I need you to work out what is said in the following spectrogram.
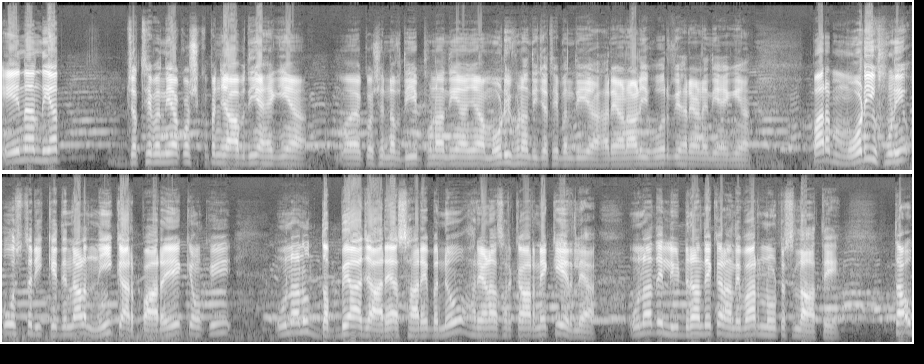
ਇਹਨਾਂ ਦੀਆਂ ਜਥੇਬੰਦੀਆਂ ਕੁਝ ਪੰਜਾਬ ਦੀਆਂ ਹੈਗੀਆਂ ਕੁਝ ਨਵਦੀਪ ਹੁਣਾਂ ਦੀਆਂ ਜਾਂ ਮੋੜੀ ਹੁਣਾਂ ਦੀ ਜਥੇਬੰਦੀ ਆ, ਹਰਿਆਣਾ ਵਾਲੀ ਹੋਰ ਵੀ ਹਰਿਆਣੇ ਦੀਆਂ ਹੈਗੀਆਂ। ਪਰ ਮੋੜੀ ਹੁਣੀ ਉਸ ਤਰੀਕੇ ਦੇ ਨਾਲ ਨਹੀਂ ਕਰ ਪਾ ਰਹੇ ਕਿਉਂਕਿ ਉਹਨਾਂ ਨੂੰ ਦੱਬਿਆ ਜਾ ਰਿਹਾ ਸਾਰੇ ਬੰਨਿਓ। ਹਰਿਆਣਾ ਸਰਕਾਰ ਨੇ ਘੇਰ ਲਿਆ। ਉਹਨਾਂ ਦੇ ਲੀਡਰਾਂ ਦੇ ਘਰਾਂ ਦੇ ਬਾਹਰ ਨੋਟਿਸ ਲਾਤੇ। ਤਾਂ ਉਹ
